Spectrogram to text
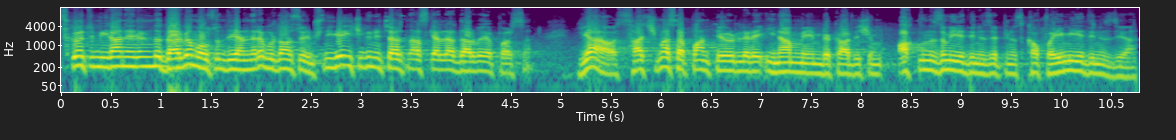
sükunetim ilan edelimde darbe mi olsun diyenlere buradan söyleyeyim. Şimdi ya iki gün içerisinde askerler darbe yaparsa? Ya saçma sapan teorilere inanmayın be kardeşim. Aklınızı mı yediniz hepiniz? Kafayı mı yediniz ya?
